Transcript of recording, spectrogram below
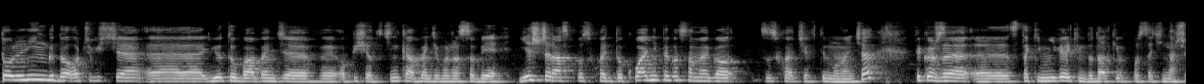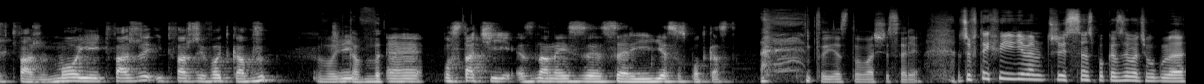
to link do oczywiście e, YouTube'a będzie w opisie odcinka. Będzie można sobie jeszcze raz posłuchać dokładnie tego samego, co słuchacie w tym momencie, tylko że e, z takim niewielkim dodatkiem w postaci naszych twarzy. Mojej twarzy i twarzy Wojtka W. Wojtka czyli, w. E, postaci znanej z serii Jesus Podcast. to jest to właśnie seria. Znaczy w tej chwili nie wiem, czy jest sens pokazywać w ogóle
